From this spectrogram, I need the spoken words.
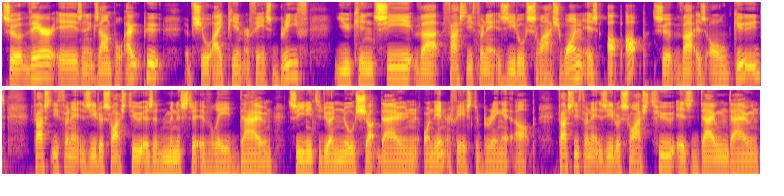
So there is an example output of show IP interface brief you can see that fast ethernet 0 slash 1 is up up. So that is all good. Fast ethernet 0 slash 2 is administratively down. So you need to do a no shutdown on the interface to bring it up. Fast ethernet 0 slash 2 is down down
